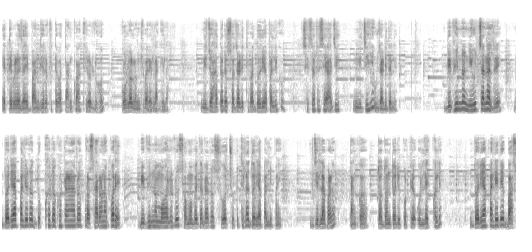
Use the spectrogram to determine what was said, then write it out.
ଏତେବେଳେ ଯାଇ ବାନ୍ଧି ରଖିଥିବା ତାଙ୍କ ଆଖିର ଲୁହ କୋଳ ଲଙ୍ଘିବାରେ ଲାଗିଲା। ନିଜ ହାତରେ ସଜାଡ଼ିଥିବା ଦରିଆପାଲିକୁ ଶେଷରେ ସେ ଆଜି ନିଜେ ହିଁ ଉଜାଡ଼ି ଦେଲେ। ବିଭିନ୍ନ ନ୍ୟୁଜ୍ ଚ୍ୟାନେଲରେ ଦରିଆପାଲିର ଦୁଃଖଦ ଘଟଣାର ପ୍ରସାରଣ ପରେ ବିଭିନ୍ନ ମହଲରୁ ସମବେଦନାର ସୁଅ ଛୁଟୁଥିଲା ଦରିଆପାଲି ପାଇଁ। ଜିଲ୍ଲାପାଳ ତାଙ୍କ ତଦନ୍ତ ରିପୋର୍ଟରେ ଉଲ୍ଲେଖ କଲେ ଦରିଆପାଲିରେ ବାସ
